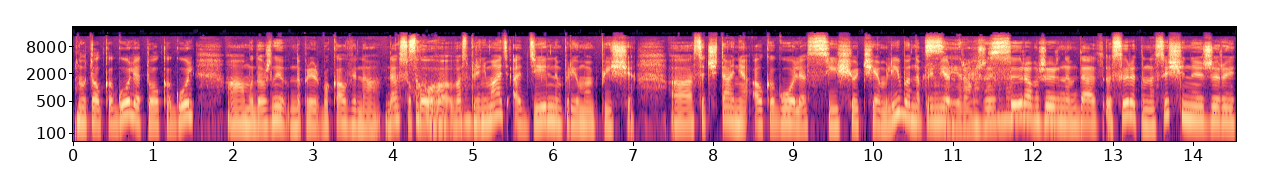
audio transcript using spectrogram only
калории от алкоголя, то алкоголь а, мы должны, например, бокал вина да, сухого, Сухого. воспринимать отдельным приемом пищи. А, Сочетание алкоголя с еще чем-либо, например, Сыром жирным. сыром жирным, да, сыр это насыщенные жиры,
